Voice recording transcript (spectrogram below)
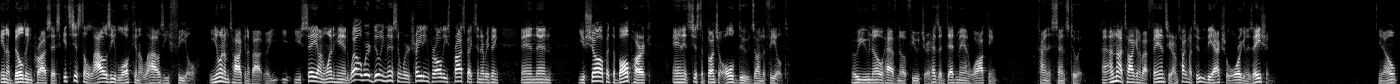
in a building process, it's just a lousy look and a lousy feel. You know what I'm talking about. You, you say on one hand, well, we're doing this and we're trading for all these prospects and everything. And then you show up at the ballpark and it's just a bunch of old dudes on the field who you know have no future. It has a dead man walking kind of sense to it. I'm not talking about fans here. I'm talking about to the actual organization. You know,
